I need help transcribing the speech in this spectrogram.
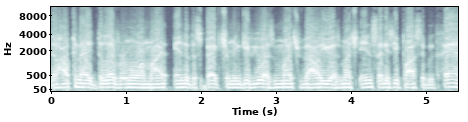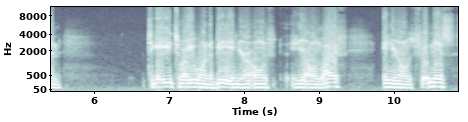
You know, how can I deliver more on my end of the spectrum and give you as much value, as much insight as you possibly can to get you to where you want to be in your own in your own life, in your own fitness,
